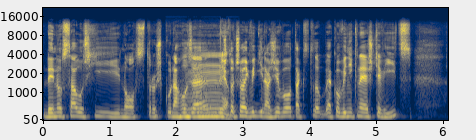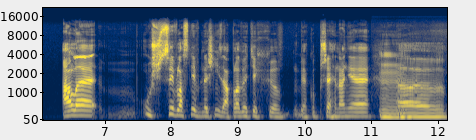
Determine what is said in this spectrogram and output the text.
dinosauří nos trošku nahoře. Mm, Když jo. to člověk vidí naživo, tak to jako vynikne ještě víc. Ale už si vlastně v dnešní záplavě těch jako přehnaně mm. uh,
